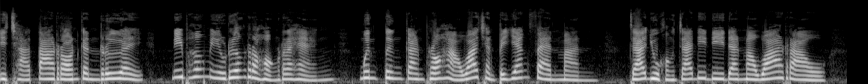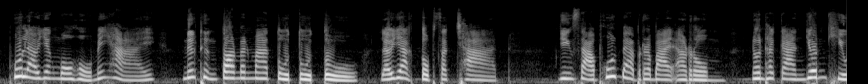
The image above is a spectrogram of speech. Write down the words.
อิจฉาตาร้อนกันเรื่อย นี่เพิ่งมีเรื่องระหองระแหง มึนตึงกันเพราะหาว่าฉันไปแย่งแฟนมันจ้าอยู่ของจ้าดีๆ ดันมาว่าเราพูดแล้วยังโมโหไม่หาย นึกถึงตอนมันมาตู่ตู่ตู่แล้วอยากตบสักฉาดหญิงสาวพูดแบบระบายอารมณ์ นนทการย่นคิ้ว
